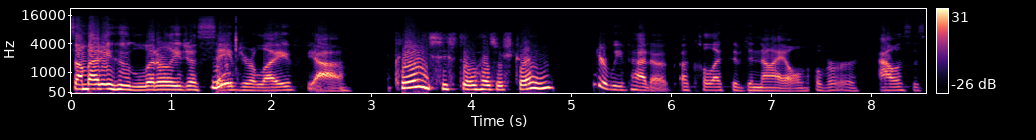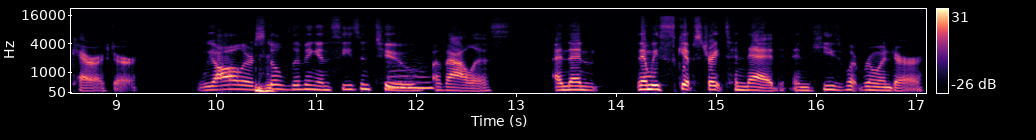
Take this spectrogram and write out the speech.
Somebody who literally just saved your life. Yeah. Clearly, she still has her strength. I wonder we've had a, a collective denial over Alice's character. We all are still living in season 2 Mhm. of Alice, and then then we skip straight to Ned, and he's what ruined her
